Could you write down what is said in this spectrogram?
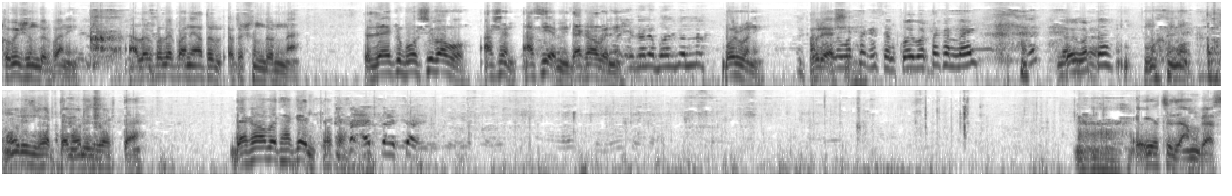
খুবই সুন্দর পানি। আলোর কলের পানি অত অত সুন্দর না। তো যাই একটু বসছি বাবু আসেন আসি আমি দেখা হবে নি। এখানে বসবেন না? বলব নি ঘুরে আসি। কই ভর্তা খান নাই? কই ভর্তা? ম- ম- মরিচ ভর্তা মরিচ ভর্তা। দেখা হবে থাকেন কাকা। আচ্ছা আচ্ছা। আহ, এই হচ্ছে জাম গাছ।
